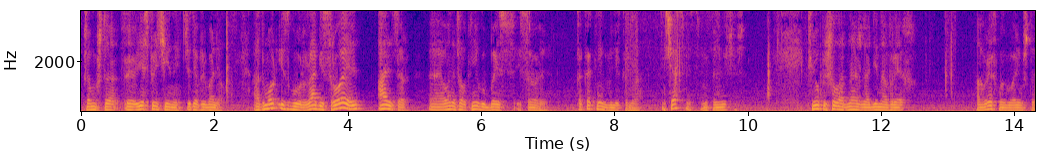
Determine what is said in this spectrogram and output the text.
Потому что э, есть причины, что-то я приболел. Адмор из Гур, Раби Исроэль, Альтер, э, он написал книгу Бейс Исроэль. Такая книга великая была. Сейчас есть, мы по ней учимся. К нему пришел однажды один Аврех. Аврех, мы говорим, что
